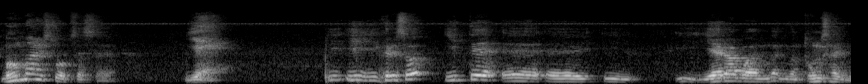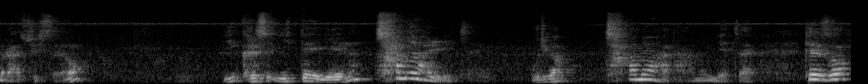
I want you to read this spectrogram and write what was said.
뭐뭐 할 수 없었어요. 예. 이, 이, 이 그래서 이때 에, 에, 이, 이 예라고 하는 건 이건 동사임을 알 수 있어요. 이 그래서 이때 예는 참여할 예자예요. 우리가 참여하다는 예자예요. 그래서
